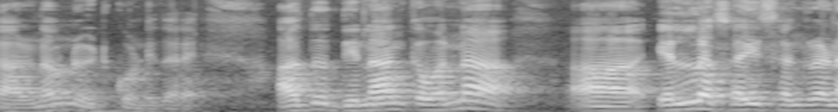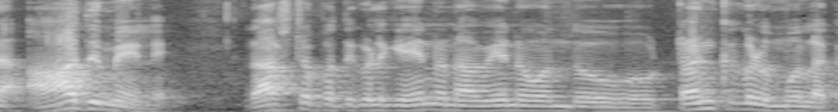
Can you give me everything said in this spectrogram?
ಕಾರಣವನ್ನು ಇಟ್ಕೊಂಡಿದ್ದಾರೆ. ಅದು ದಿನಾಂಕವನ್ನು ಎಲ್ಲ ಸಹಿ ಸಂಗ್ರಹಣೆ ಆದ ಮೇಲೆ ರಾಷ್ಟ್ರಪತಿಗಳಿಗೆ ಏನು ನಾವೇನು ಒಂದು ಟ್ರಂಕ್ಗಳ ಮೂಲಕ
